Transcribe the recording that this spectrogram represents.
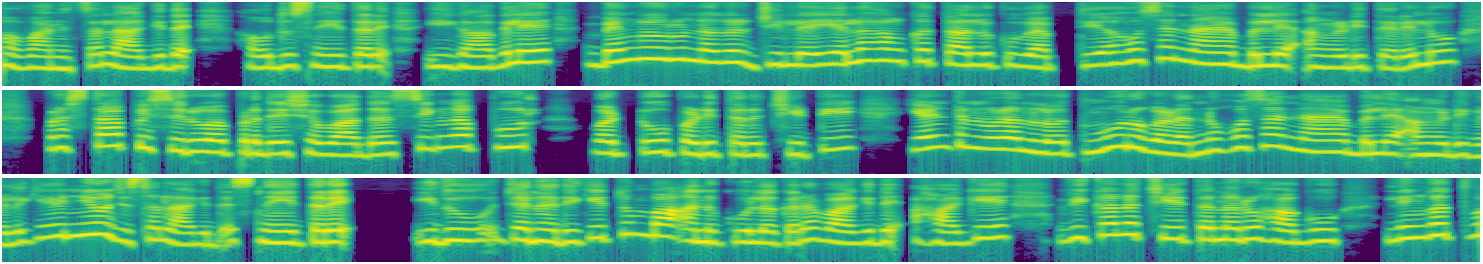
ಆಹ್ವಾನಿಸಲಾಗಿದೆ. ಹೌದು ಸ್ನೇಹಿತರೆ, ಈಗಾಗಲೇ ಬೆಂಗಳೂರು ನಗರ ಜಿಲ್ಲೆ ಯಲಹಂಕ ತಾಲೂಕು ವ್ಯಾಪ್ತಿಯ ಹೊಸ ನ್ಯಾಯಬೆಲೆ ಅಂಗಡಿ ತೆರೆಯಲು ಪ್ರಸ್ತಾಪಿಸಿರುವ ಪ್ರದೇಶವಾದ ಸಿಂಗಾಪುರ್ ಒಟ್ಟು ಪಡಿತರ ಚೀಟಿ ಎಂಟುನೂರ ನಲವತ್ಮೂರುಗಳನ್ನು ಹೊಸ ನ್ಯಾಯಬೆಲೆ ಅಂಗಡಿಗಳಿಗೆ ನಿಯೋಜಿಸಲಾಗಿದೆ ಸ್ನೇಹಿತರೆ. ಇದು ಜನರಿಗೆ ತುಂಬಾ ಅನುಕೂಲಕರವಾಗಿದೆ. ಹಾಗೆ ವಿಕಲಚೇತನರು ಹಾಗೂ ಲಿಂಗತ್ವ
